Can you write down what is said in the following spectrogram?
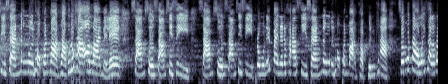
สี่แสนหนึ่งหมื่นหกพันบาทค่ะ คุณลูกค้าออนไลน์หมายเลขสามศูนย์สามสี่สี่สามศูนย์สามสี่สี่ประมูลได้ไปในราคาสี่แสนหนึ่งหมื่นหกพันบาท ขอบคุณค่ะชมกันต่อเลยค่ะ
